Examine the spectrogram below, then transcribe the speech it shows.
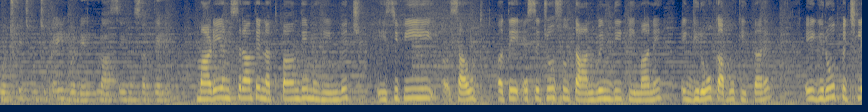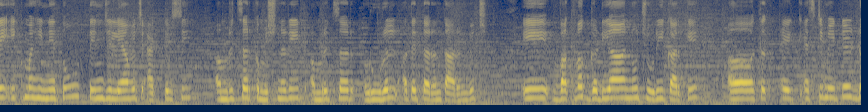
ਪੁੱਛਗਿੱਛ ਵਿੱਚ ਕਈ ਵੱਡੇ ਖੁਲਾਸੇ ਹੋ ਸਕਦੇ ਨੇ। ਮਾੜੇ ਅਨਸਰਾਂ ਤੇ ਨੱਥ ਪਾਉਣ ਦੀ ਮੁਹਿੰਮ ਵਿੱਚ ਏਸੀਪੀ ਸਾਊਥ ਅਤੇ ਐਸਐਚਓ ਸੁਲਤਾਨਵਿੰਡ ਦੀ ਟੀਮਾਂ ਨੇ ਇੱਕ ਗਿਰੋਹ ਕਾਬੂ ਕੀਤਾ ਹੈ। ਇਹ ਗਿਰੋਹ ਪਿਛਲੇ 1 ਮਹੀਨੇ ਤੋਂ ਤਿੰਨ ਜ਼ਿਲ੍ਹਿਆਂ ਵਿੱਚ ਐਕਟਿਵ ਸੀ ਅੰਮ੍ਰਿਤਸਰ ਕਮਿਸ਼ਨਰੇਟ ਅੰਮ੍ਰਿਤਸਰ ਰੂਰਲ ਅਤੇ ਤਰਨਤਾਰਨ ਵਿੱਚ। ਇਹ ਵੱਖ-ਵੱਖ ਗੱਡੀਆਂ ਨੂੰ ਚੋਰੀ ਕਰਕੇ ਅ, ਤ- ਇੱਕ ਐਸਟੀਮੇਟਡ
